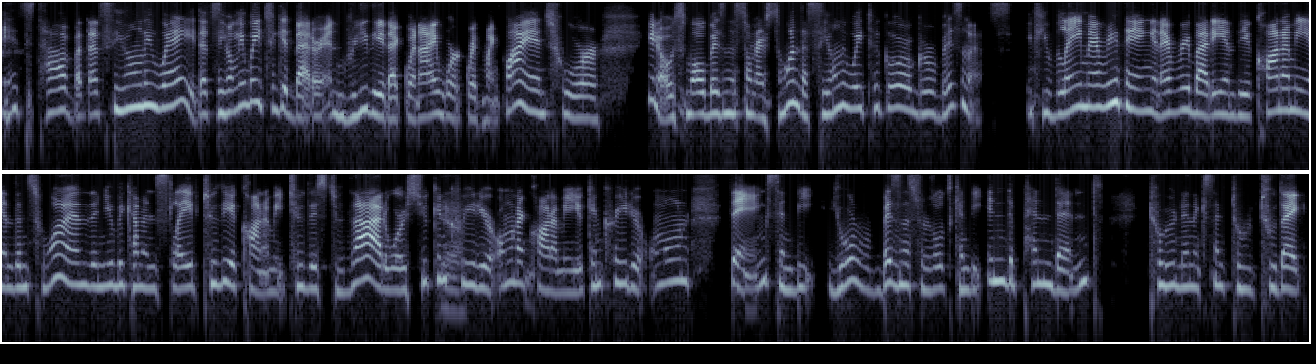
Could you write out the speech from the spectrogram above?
It's tough, but that's the only way. That's the only way to get better. And really, like when I work with my clients who are, you know, small business owners, so on, that's the only way to grow, grow business if you blame everything and everybody and the economy and then so on, then you become enslaved to the economy, to this, to that. Whereas you can yeah. create your own economy, you can create your own things and be your business results can be independent to an extent to to like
